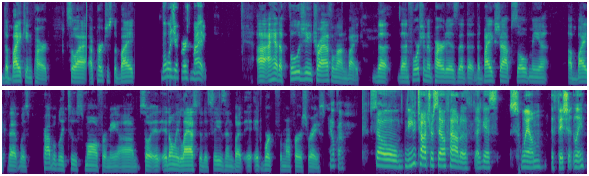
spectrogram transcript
the biking part. So I, I purchased a bike. What was your first bike? Uh, I had a Fuji triathlon bike the the unfortunate part is that the the bike shop sold me a, a bike that was probably too small for me. Um, so it, it only lasted a season, but it, it worked for my first race. Okay. So you taught yourself how to, I guess, swim efficiently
